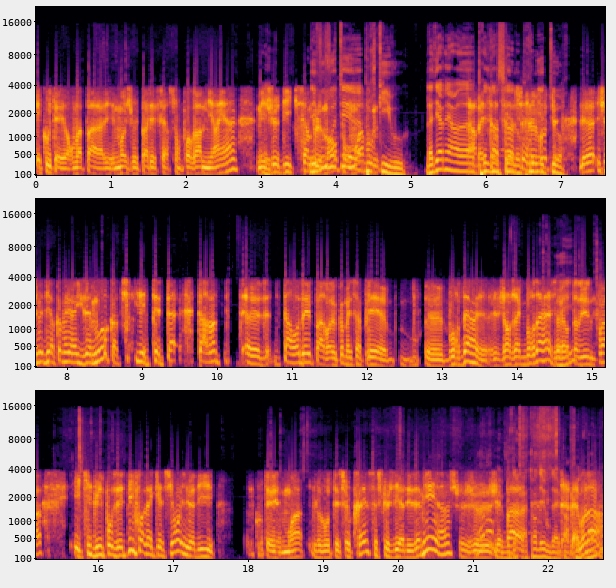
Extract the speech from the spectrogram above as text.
Écoutez, on va pas, moi je vais pas aller faire son programme ni rien, mais je dis que Mais vous simplement votez pour moi, pour vous- qui vous? La dernière euh, Ah, ben, ça, ça, présidentielle au c'est le premier vote- tour. le- je veux dire, comme Eric Zemmour, quand il était ta- euh, taraudé par, euh, comment il s'appelait, euh, euh, Bourdin, Jean-Jacques Bourdin, j'avais Oui. entendu une fois, et qui lui posait dix fois la question, il lui a dit, écoutez, moi, le vote est secret, c'est ce que je dis à des amis, hein, je, je- Non, non, j'ai mais vous- pas... attendez, vous avez Ah, pas ben voilà.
